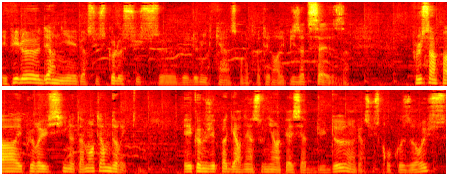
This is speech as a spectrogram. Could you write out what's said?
Et puis le dernier versus Colossus euh, de 2015 qu'on a traité dans l'épisode 16. Plus sympa et plus réussi notamment en termes de rythme. Et comme j'ai pas gardé un souvenir impérissable du 2 hein, versus Crocosaurus,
